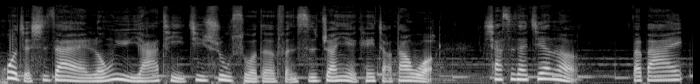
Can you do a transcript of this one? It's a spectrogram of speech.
或者是在龙语牙体技术所的粉丝专业可以找到我。下次再见了，拜拜。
